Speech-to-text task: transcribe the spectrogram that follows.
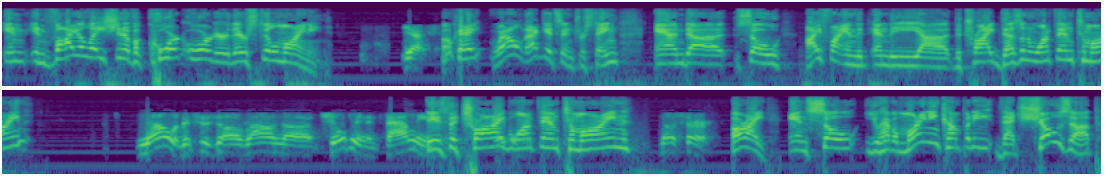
in in violation of a court order, they're still mining. Yes. Okay, well that gets interesting, and uh, so I find that and the uh, the tribe doesn't want them to mine. No, this is around uh, children and families. Is the tribe want them to mine? No, sir. All right. And so you have a mining company that shows up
